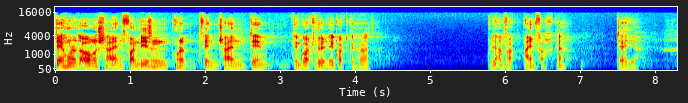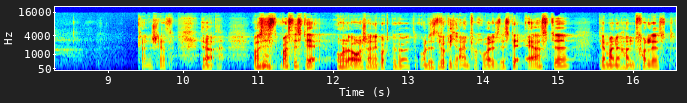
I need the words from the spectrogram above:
der 100-Euro-Schein von diesen 110 Scheinen, den, den Gott will, der Gott gehört? Und der einfach, einfach, gell? Der hier. Kleiner Scherz. Ja. Was ist, was ist der 100-Euro-Schein, der Gott gehört? Und es ist wirklich einfach, weil es ist der erste, der meine Hand verlässt.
